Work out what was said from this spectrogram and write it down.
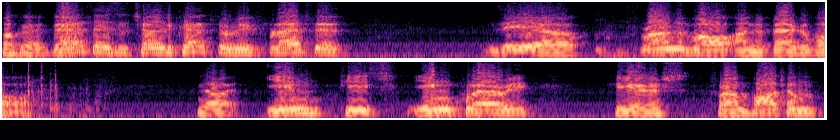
Okay, that is the Chinese character reflected the uh, front vowel and the back vowel. Now, in this inquiry, here's from bottom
